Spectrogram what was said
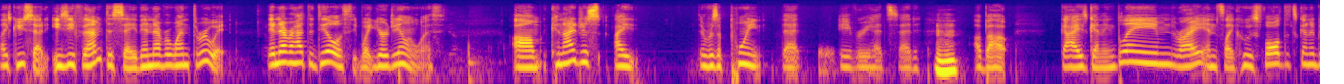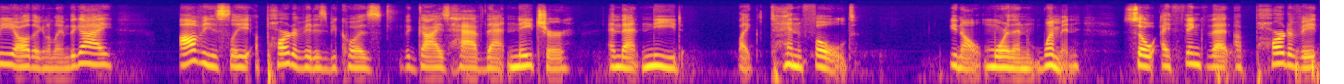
like you said, easy for them to say they never went through it. They never had to deal with what you're dealing with. Um, can I just I there was a point that Avery had said Mhm. about guys getting blamed, right? And it's like whose fault it's going to be? Oh, they're going to blame the guy. Obviously, a part of it is because the guys have that nature and that need like tenfold, you know, more than women. So I think that a part of it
